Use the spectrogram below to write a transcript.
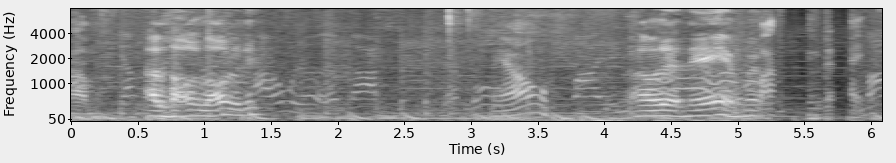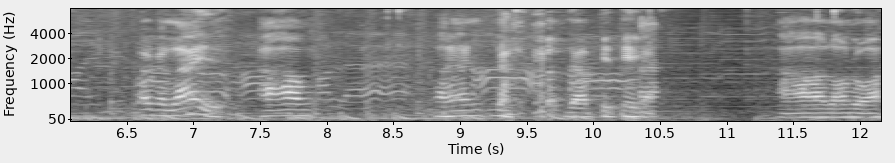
ทำอะร้องร้องดูดิแมวเอาเลยนี่ไม่ฟังได้ไม่เป็นไรเอาเอาเอางั้นเดี๋ยวเดี๋ยวปิดเพลงอะเอาลองดูอะ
